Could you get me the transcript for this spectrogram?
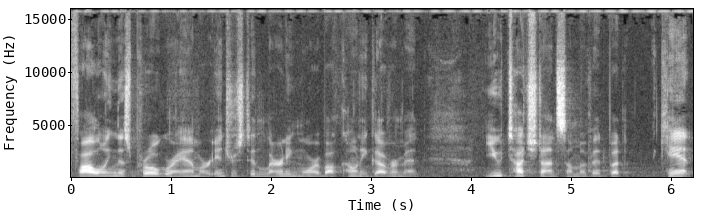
following this program or interested in learning more about county government, you touched on some of it, but can't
